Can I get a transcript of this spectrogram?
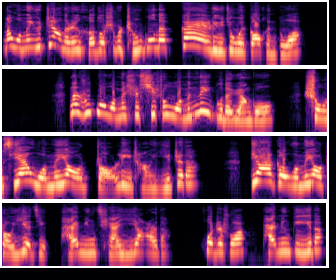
那我们与这样的人合作，是不是成功的概率就会高很多？那如果我们是吸收我们内部的员工，首先我们要找立场一致的；第二个，我们要找业绩排名前一二的，或者说排名第一的，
